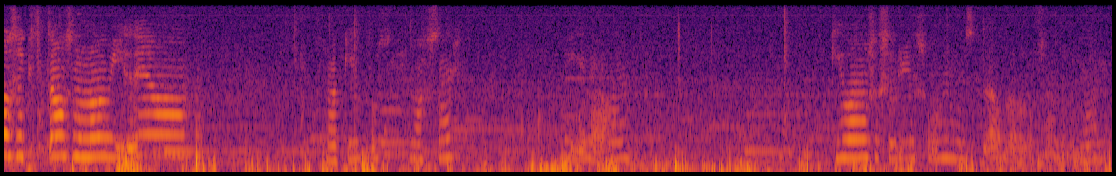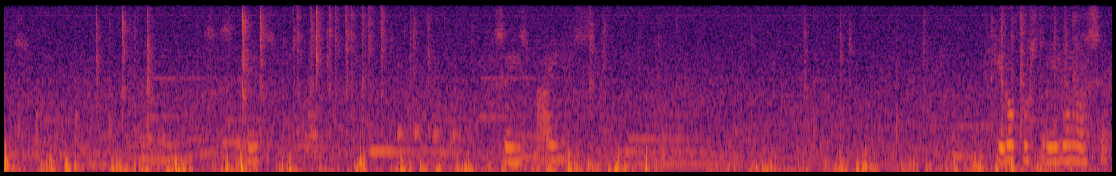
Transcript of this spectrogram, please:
bros, aquí estamos en un nuevo video. Aquí pues, no sé. Mira. Aquí vamos a hacerles un establo a los animales. Vamos a hacer esto. Seis vallas. Quiero construir una cerca.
